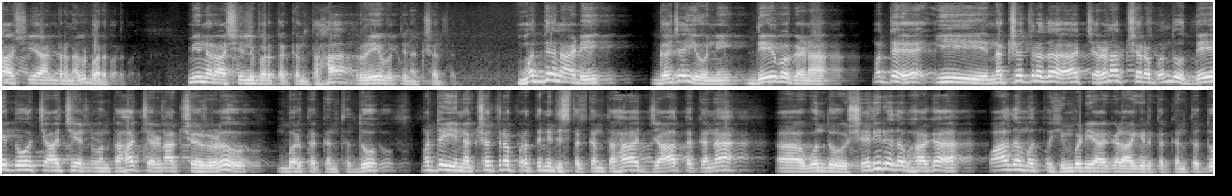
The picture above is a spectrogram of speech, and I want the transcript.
ರಾಶಿಯ ಅಂಡರ್ನಲ್ಲಿ ಬರುತ್ತೆ. ಮೀನ ರಾಶಿಯಲ್ಲಿ ಬರತಕ್ಕಂತಹ ರೇವತಿ ನಕ್ಷತ್ರ. ಮಧ್ಯನಾಡಿ ಗಜಯೋನಿ, ದೇವಗಣ, ಮತ್ತೆ ಈ ನಕ್ಷತ್ರದ ಚರಣಾಕ್ಷರ ಬಂದು ದೇ, ದೋ, ಚಾಚೆ ಅನ್ನುವಂತಹ ಚರಣಾಕ್ಷರಗಳು ಬರ್ತಕ್ಕಂಥದ್ದು. ಮತ್ತೆ ಈ ನಕ್ಷತ್ರ ಪ್ರತಿನಿಧಿಸ್ತಕ್ಕಂತಹ ಜಾತಕನ ಒಂದು ಶರೀರದ ಭಾಗ ಪಾದ ಮತ್ತು ಹಿಂಬಡಿಯಾಗಳಾಗಿರತಕ್ಕಂಥದ್ದು,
